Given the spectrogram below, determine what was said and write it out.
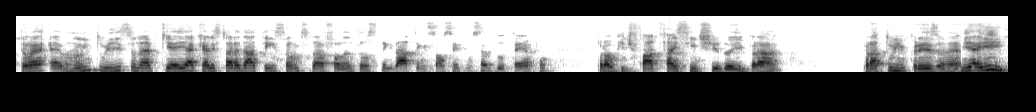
Então é, é uhum. muito isso, né? Porque aí é aquela história da atenção que você estava falando, então você tem que dar atenção 100% do tempo para o que de fato faz sentido aí para para tua empresa, né? E aí,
